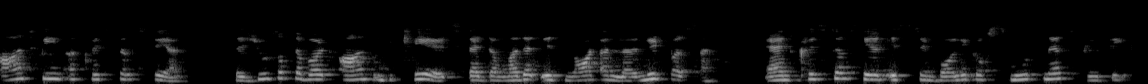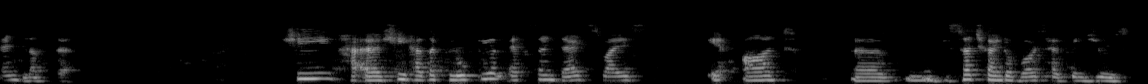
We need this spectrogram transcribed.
aren't been a crystal stair. The use of the word aunt indicates that the mother is not a learned person, and crystal stair is symbolic of smoothness, beauty, and luster. She uh, she has a colloquial accent. That's why aunt uh, such kind of words has been used.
